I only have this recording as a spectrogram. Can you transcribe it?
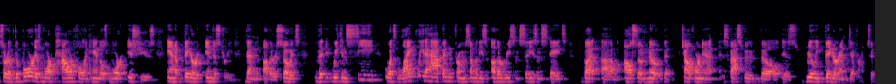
sort of the board is more powerful and handles more issues and a bigger industry than others. So it's that we can see what's likely to happen from some of these other recent cities and states, but um, also note that California's fast food bill is really bigger and different too.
